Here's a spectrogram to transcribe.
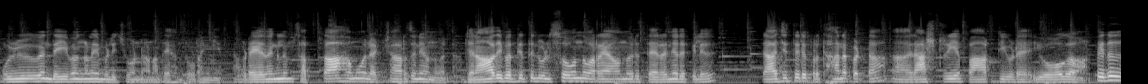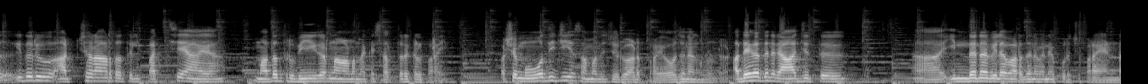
മുഴുവൻ ദൈവങ്ങളെയും വിളിച്ചുകൊണ്ടാണ് അദ്ദേഹം തുടങ്ങിയത്. അവിടെ ഏതെങ്കിലും സപ്താഹമോ ലക്ഷാർച്ചനയോ ഒന്നുമല്ല ജനാധിപത്യത്തിന്റെ ഉത്സവം എന്ന് പറയാവുന്ന ഒരു തെരഞ്ഞെടുപ്പിൽ രാജ്യത്തൊരു പ്രധാനപ്പെട്ട രാഷ്ട്രീയ പാർട്ടിയുടെ യോഗമാണ്. ഇത് ഇതൊരു അക്ഷരാർത്ഥത്തിൽ പച്ചയായ മതധ്രുവീകരണമാണെന്നൊക്കെ ശത്രുക്കൾ പറയും. പക്ഷെ മോദിജിയെ സംബന്ധിച്ച് ഒരുപാട് പ്രയോജനങ്ങളുണ്ട്. അദ്ദേഹത്തിന്റെ രാജ്യത്ത് ഇന്ധന വില വർധനവിനെ കുറിച്ച് പറയണ്ട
